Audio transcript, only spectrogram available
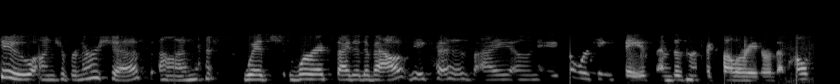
to entrepreneurship, um, which we're excited about because I own a co working space and business accelerator that helps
